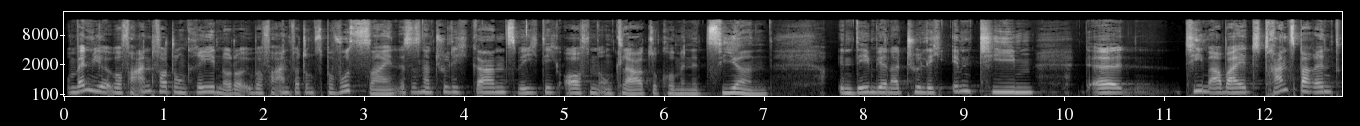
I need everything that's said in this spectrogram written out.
Und wenn wir über Verantwortung reden oder über Verantwortungsbewusstsein, ist es natürlich ganz wichtig, offen und klar zu kommunizieren, indem wir natürlich im Team äh, Teamarbeit transparent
